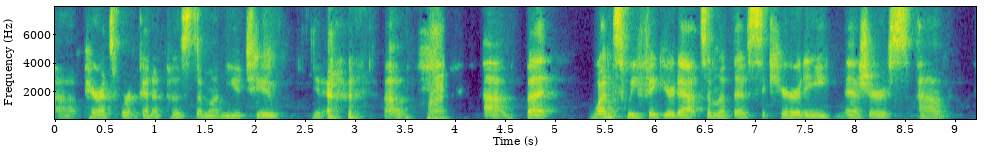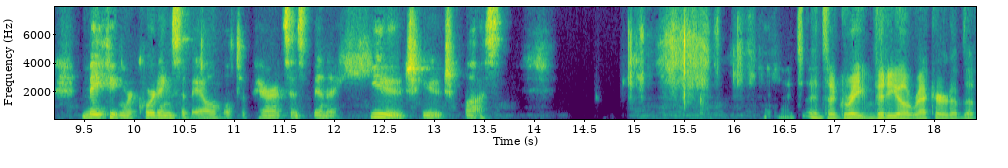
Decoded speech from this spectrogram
uh, parents weren't going to post them on YouTube, you know. um, right. Uh, but once we figured out some of those security measures, um, making recordings available to parents has been a huge, huge plus. It's, it's a great video record of the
